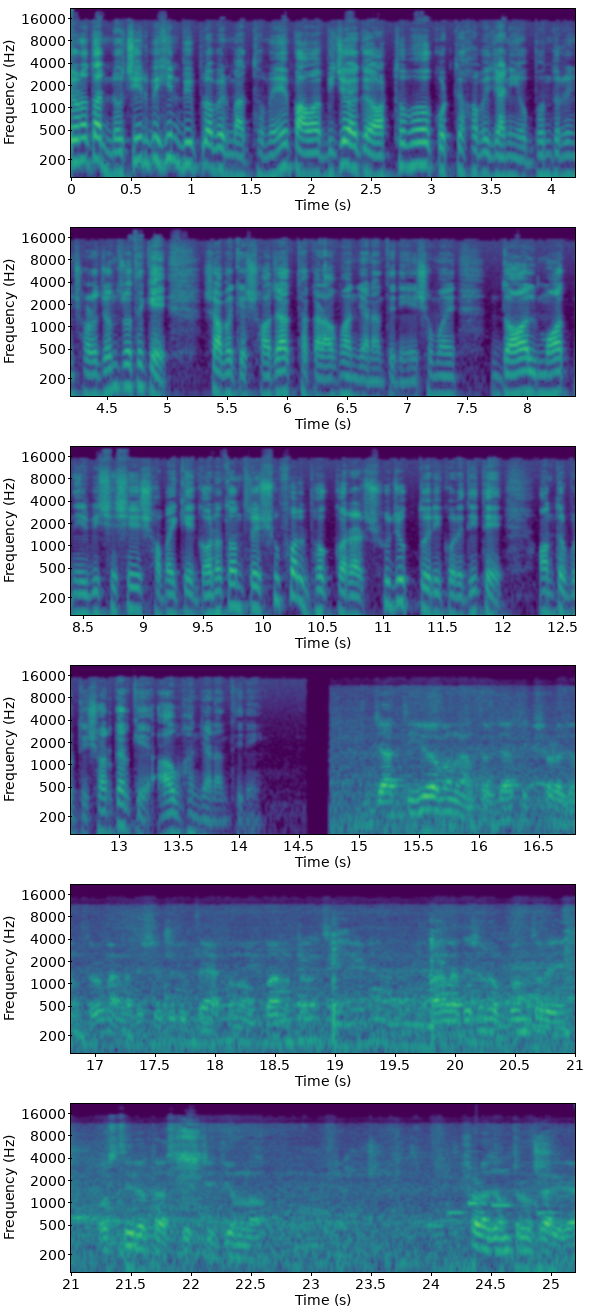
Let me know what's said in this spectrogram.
জনতার নচিরবিহীন বিপ্লবের মাধ্যমে পাওয়া বিজয়কে অর্থবহ করতে হবে জানিয়ে অভ্যন্তরীণ ষড়যন্ত্র থেকে সবাইকে সজাগ থাকার আহ্বান জানান তিনি। এ সময় দল, মত নির্বিশেষে সবাইকে গণতন্ত্রের সুফল ভোগ করার সুযোগ তৈরি করে দিতে অন্তর্বর্তী সরকারকে আহ্বান জানান তিনি। জাতীয় এবং আন্তর্জাতিক ষড়যন্ত্র বাংলাদেশের বিরুদ্ধে এখনও অব্যাহত আছে। বাংলাদেশের অভ্যন্তরে অস্থিরতা সৃষ্টির জন্য ষড়যন্ত্রকারীরা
